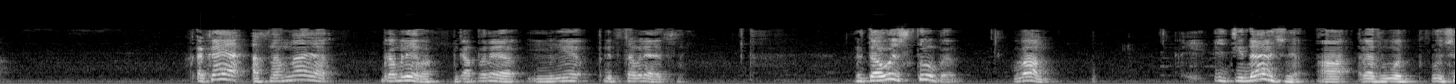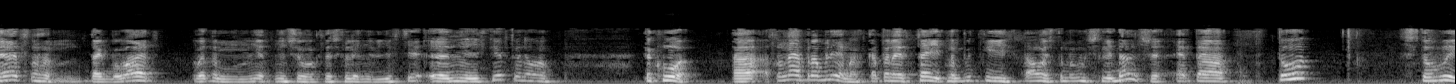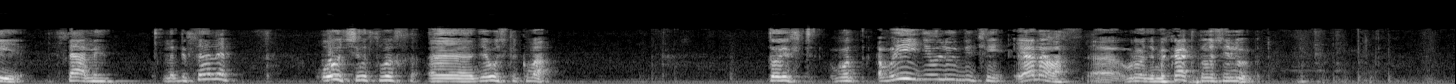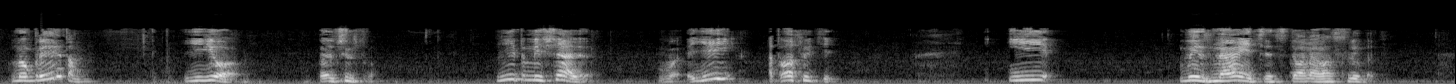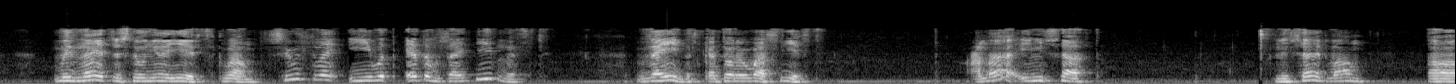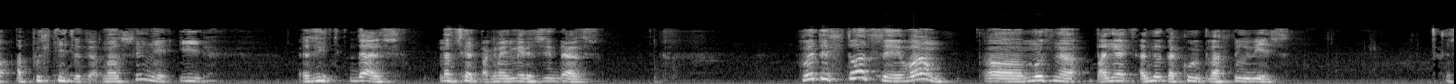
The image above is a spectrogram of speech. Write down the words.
какая основная проблема, которая мне представляется? Для того, чтобы вам идти дальше, а развод случается, так бывает, в этом нет ничего, к сожалению, есте, э, неестественного. Так вот, э, основная проблема, которая стоит на пути того, чтобы вы шли дальше, это то, что вы сами написали о чувствах э, девушки к вам. То есть, вот вы ее любите, и она вас э, вроде бы как тоже любит. Но при этом ее э, чувства не помешали ей от вас уйти. И вы знаете, что она вас любит. Вы знаете, что у нее есть к вам чувства, и вот эта взаимность, взаимность, которая у вас есть, она и мешает. Мешает вам э, отпустить эти отношения и жить дальше, начать, по крайней мере, жить дальше. В этой ситуации вам э, нужно понять одну такую простую вещь,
